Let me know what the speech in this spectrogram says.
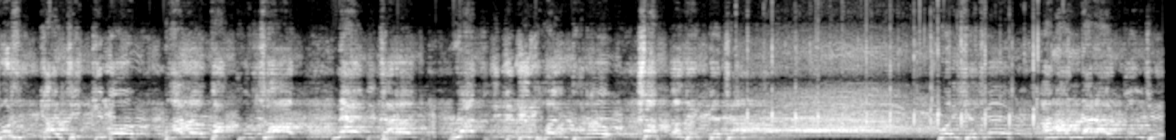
সুশিক্ষায় শিক্ষিত, ভালো, দক্ষ, সৎ, ন্যায় বিচারক, রাজনীতিবিদ হয়ে ওঠারও স্বপ্ন দেখতে চাই। পরিশেষে আমার নারায়ণগঞ্জে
